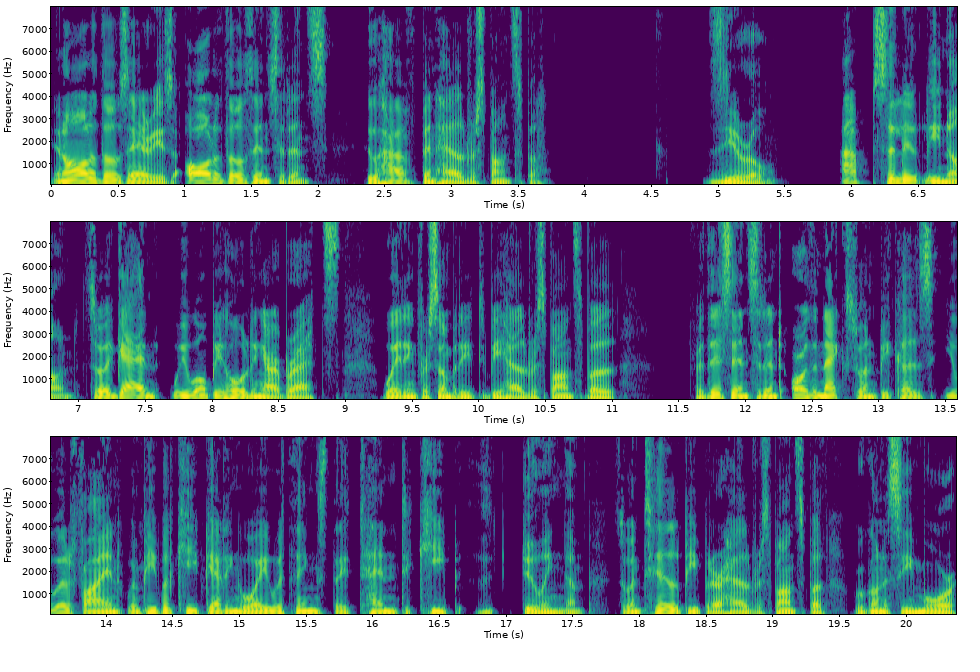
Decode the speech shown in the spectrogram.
in all of those areas, all of those incidents, who have been held responsible? Zero. Absolutely none. So again, we won't be holding our breaths waiting for somebody to be held responsible for this incident or the next one because you will find when people keep getting away with things, they tend to keep doing them. So until people are held responsible, we're going to see more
